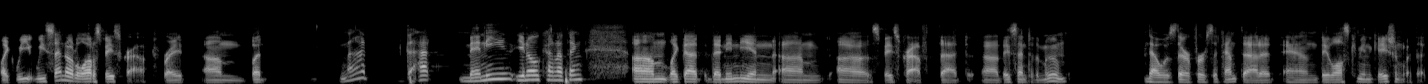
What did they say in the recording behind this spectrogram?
like we we send out a lot of spacecraft, right? Um, but not that many, you know, kind of thing. Um, like that that Indian um, uh, spacecraft that uh, they sent to the moon that was their first attempt at it and they lost communication with it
